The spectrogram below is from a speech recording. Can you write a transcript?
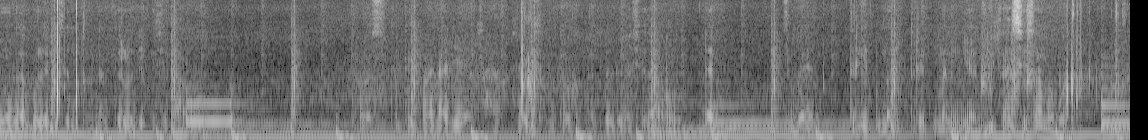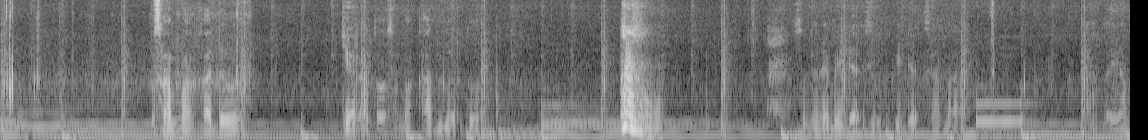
yang nggak boleh disentuh nanti lo dikasih tahu. Terus titik mana aja yang seharusnya disentuh nanti lo dikasih tahu. Dan sebenarnya treatment treatment yang dikasih sama buat sama kado care atau sama cuddler tuh sebenarnya beda sih beda sama apa yang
